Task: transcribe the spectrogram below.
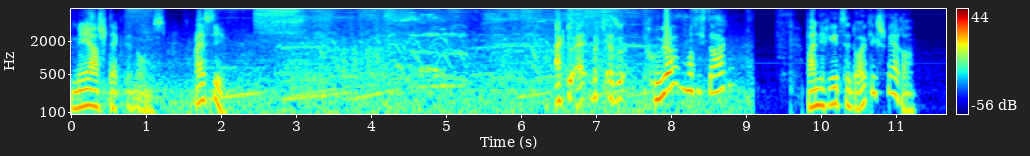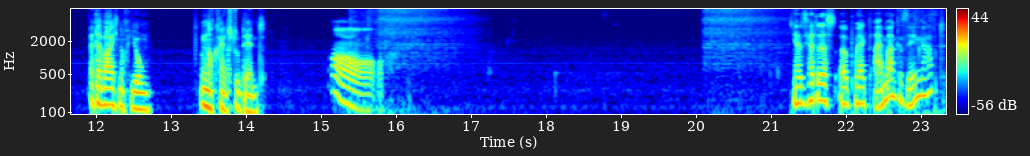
Mehr steckt in uns. I see. Aktuell, wirklich, also früher, muss ich sagen, waren die Rätsel deutlich schwerer. Äh, Da war ich noch jung. Und noch kein Student. Oh. Ja, also ich hatte das äh, Projekt einmal gesehen gehabt.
